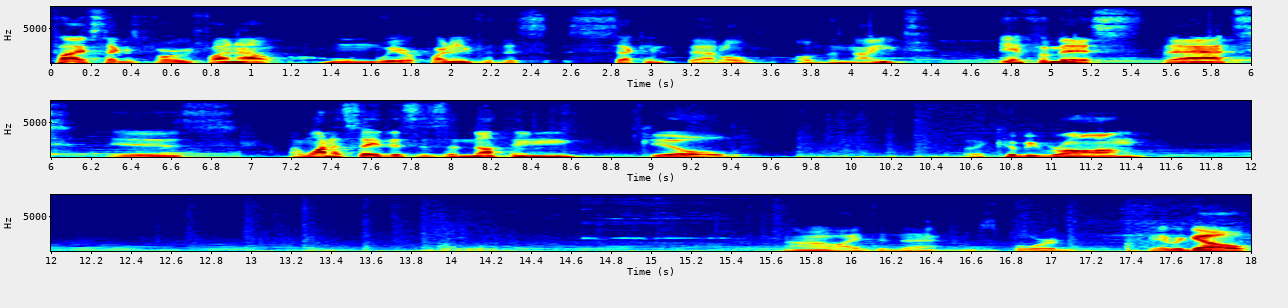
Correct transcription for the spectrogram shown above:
Five seconds before we find out whom we are fighting for this second battle of the night. Infamous, that is... I want to say this is a nothing guild, but I could be wrong. I don't know why I did that. I'm just bored. Here we go.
